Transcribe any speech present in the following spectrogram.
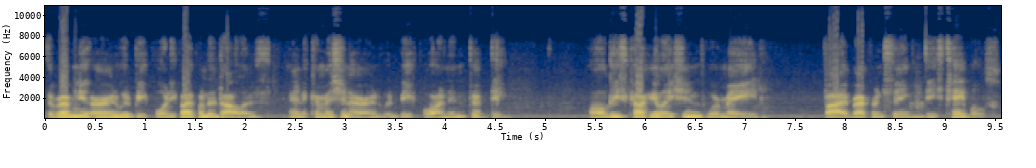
The revenue earned would be $4,500 and the commission earned would be $450. All these calculations were made by referencing these tables.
